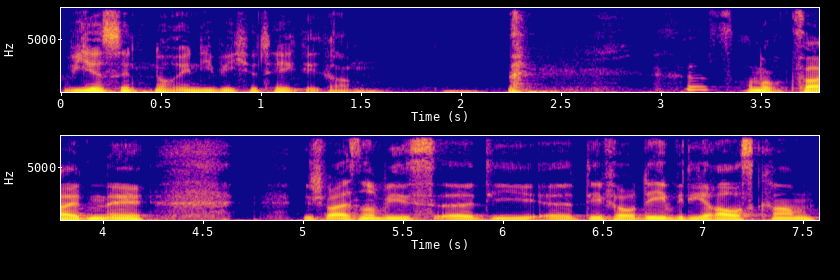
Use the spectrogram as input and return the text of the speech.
wir sind noch in die Videothek gegangen. das waren noch Zeiten, ey. Ich weiß noch, wie es äh, die äh, DVD, wie die rauskam.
